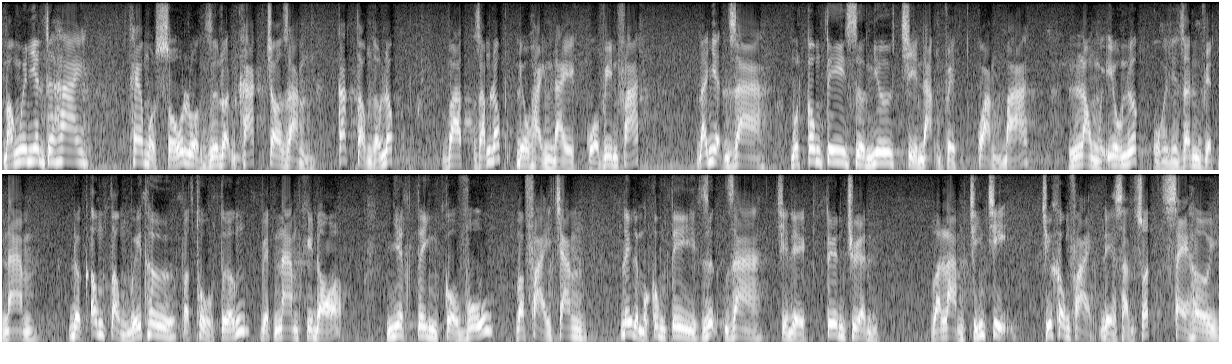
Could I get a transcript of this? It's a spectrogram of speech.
Mà nguyên nhân thứ hai, theo một số luồng dư luận khác cho rằng các tổng giám đốc và giám đốc điều hành này của VinFast đã nhận ra một công ty dường như chỉ nặng về quảng bá lòng yêu nước của người dân Việt Nam, được ông Tổng Bí Thư và Thủ tướng Việt Nam khi đó nhiệt tình cổ vũ và phải chăng đây là một công ty dựng ra chỉ để tuyên truyền và làm chính trị, chứ không phải để sản xuất xe hơi.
